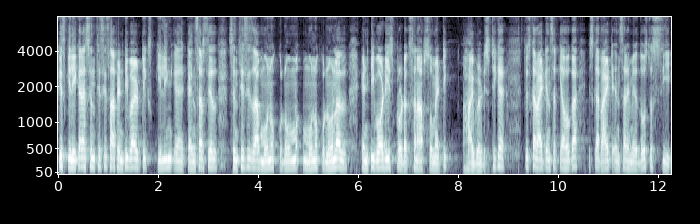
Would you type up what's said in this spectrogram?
किसके लिए? कह रहा है synthesis of antibiotics killing cancer cell synthesis of monoclonal antibodies production of somatic hybrids ठीक है? तो इसका राइट आंसर क्या होगा? इसका राइट आंसर है मेरे दोस्त C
